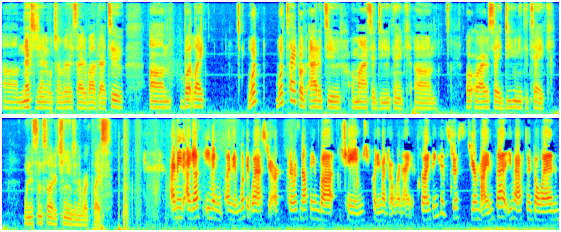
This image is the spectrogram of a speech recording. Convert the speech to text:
um, Next Gen, which I'm really excited about that too. Um, but like, what what type of attitude or mindset do you think, um, or, or I would say, do you need to take when there's some sort of change in the workplace? I mean, I guess even, I mean, look at last year. There was nothing but change pretty much overnight. So I think it's just your mindset. You have to go in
